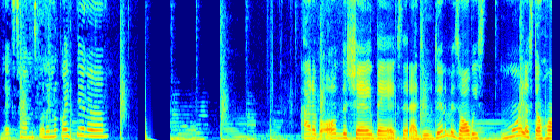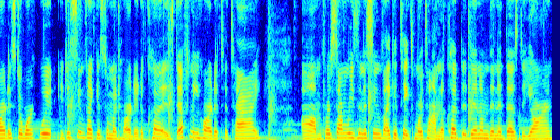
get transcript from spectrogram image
Next time it's going to look like denim. Out of all the shag bags that I do, denim is always more or less the hardest to work with. It just seems like it's so much harder to cut. It's definitely harder to tie. Um, for some reason, it seems like it takes more time to cut the denim than it does the yarn,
